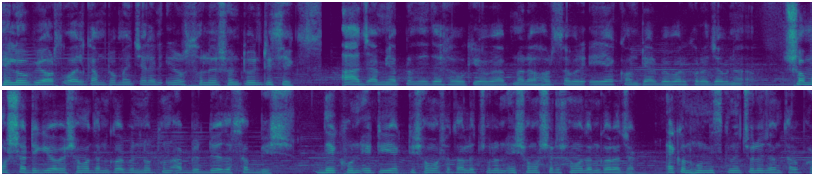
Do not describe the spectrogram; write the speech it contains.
Hello viewers welcome to my channel your solution twenty six আজ আমি আপনাদের দেখাবো কীভাবে আপনারা হোয়াটসঅ্যাপের এই অ্যাকাউন্টে আর ব্যবহার করা যাবে না। সমস্যাটি কীভাবে সমাধান করবেন নতুন আপডেট দুই হাজার ছাব্বিশ। দেখুন, এটি একটি সমস্যা, তাহলে চলুন এই সমস্যাটি সমাধান করা যাক। এখন হোম স্ক্রিনে চলে যান, তারপর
